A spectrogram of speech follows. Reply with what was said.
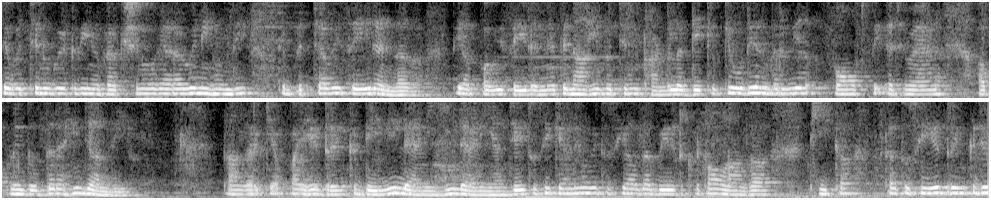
ਤੇ ਬੱਚੇ ਨੂੰ ਪੇਟ ਦੀ ਇਨਫੈਕਸ਼ਨ ਵਗੈਰਾ ਵੀ ਨਹੀਂ ਹੁੰਦੀ, ਤੇ ਬੱਚਾ ਵੀ ਸਹੀ ਰਹਿੰਦਾਗਾ ਤੇ ਆਪਾਂ ਵੀ ਸਹੀ ਰਹਿੰਦੇ ਹਾਂ, ਤੇ ਨਾ ਹੀ ਬੱਚੇ ਨੂੰ ਠੰਡ ਲੱਗੇ, ਕਿਉਂਕਿ ਉਹਦੇ ਅੰਦਰ ਵੀ ਸੌਂਫ ਤੇ ਅਜਵਾਇਣ ਆਪਣੇ ਦੁੱਧ ਰਾਹੀਂ ਜਾਂਦੀ ਆ। ਤਾਂ ਕਰਕੇ ਆਪਾਂ ਇਹ ਡਰਿੰਕ ਡੇਲੀ ਲੈਣੀ ਹੀ ਲੈਣੀ ਆ। ਜੇ ਤੁਸੀਂ ਕਹਿੰਦੇ ਹੋ ਵੀ ਤੁਸੀਂ ਆਪਦਾ weight ਘਟਾਉਣਾਗਾ ਠੀਕ ਆ, ਤਾਂ ਤੁਸੀਂ ਇਹ ਡਰਿੰਕ ਜੇ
